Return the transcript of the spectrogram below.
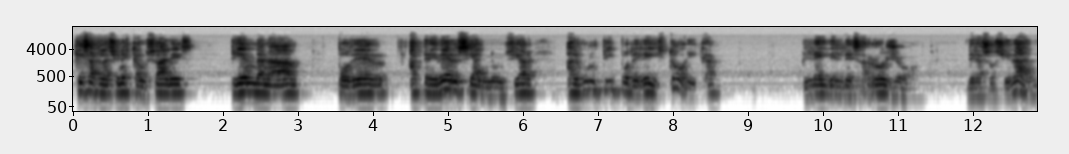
que esas relaciones causales tiendan a poder atreverse a enunciar algún tipo de ley histórica, ley del desarrollo de la sociedad.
